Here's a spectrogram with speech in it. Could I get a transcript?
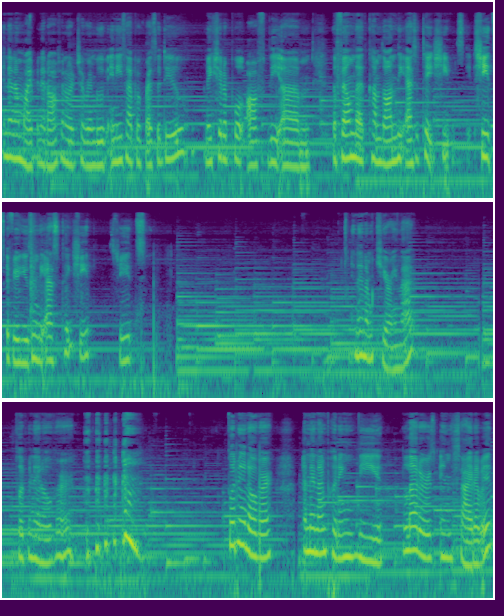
and then I'm wiping it off in order to remove any type of residue. Make sure to pull off the um, the film that comes on the acetate sheets sheets if you're using the acetate sheet sheets. And then I'm curing that. Flipping it over. Flipping it over. And then I'm putting the letters inside of it.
